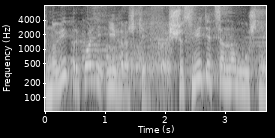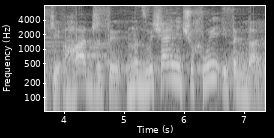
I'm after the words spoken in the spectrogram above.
Нові прикольні іграшки, що світяться навушники, гаджети, надзвичайні чохли і так далі.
